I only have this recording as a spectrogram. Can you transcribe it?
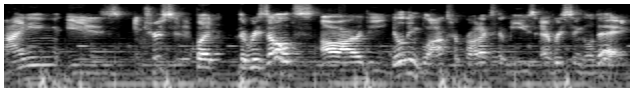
Mining is intrusive, but the results are the building blocks for products that we use every single day.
